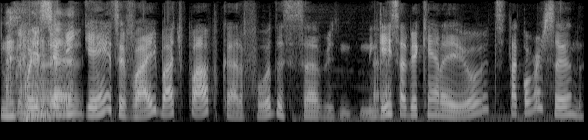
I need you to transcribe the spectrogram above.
Não conhecia É. ninguém, você vai e bate papo, cara. Foda-se, sabe? Ninguém sabia quem era eu, você tá conversando.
